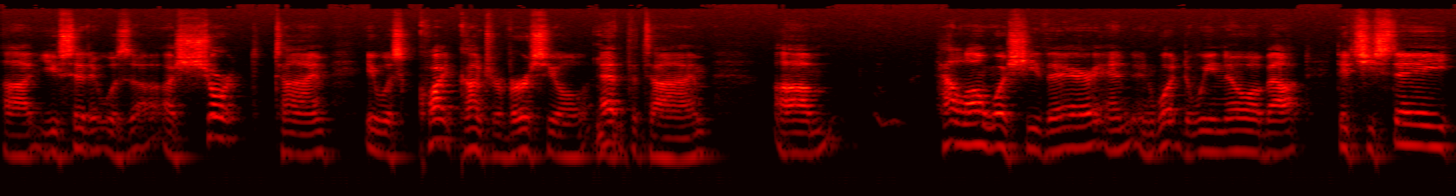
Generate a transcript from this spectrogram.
uh, you said it was a, a short time. It was quite controversial at the time. Um, how long was she there, and, and what do we know about? Did she stay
